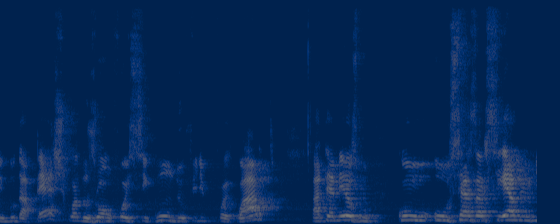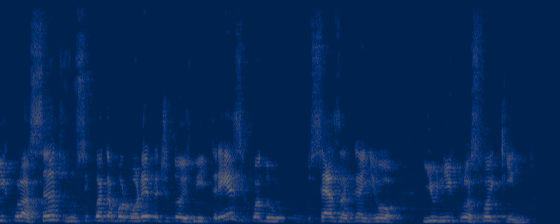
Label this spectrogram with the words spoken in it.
em Budapeste, quando o João foi segundo e o Felipe foi quarto. Até mesmo com o César Cielo e o Nicolas Santos no 50 borboleta de 2013, quando o César ganhou e o Nicolas foi quinto.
